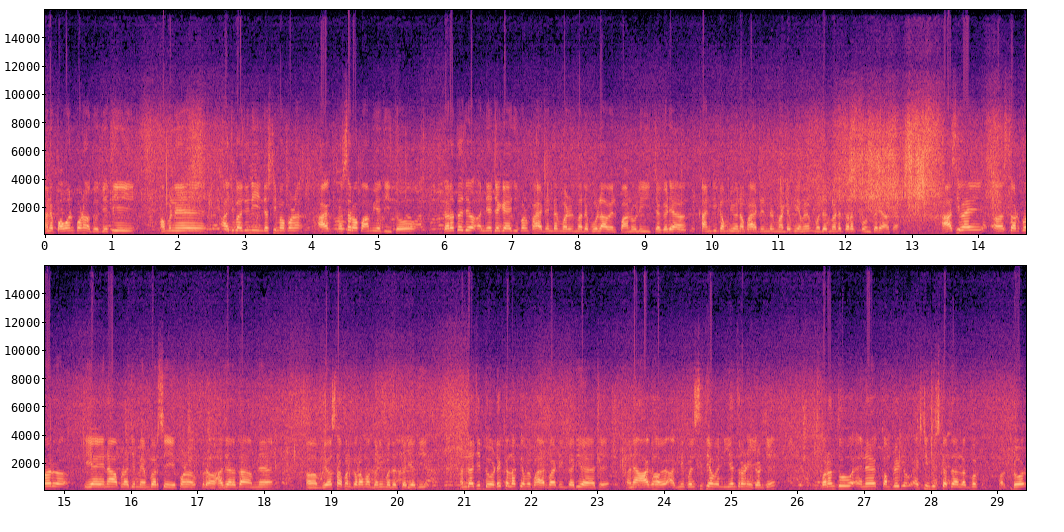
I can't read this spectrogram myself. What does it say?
અને પવન પણ હતો, જેથી અમને આજુબાજુની ઇન્ડસ્ટ્રીમાં પણ આગ પ્રસરવા પામી હતી તો તરત જ અન્ય જગ્યાએથી પણ ફાયર ટેન્ડર મદદ માટે બોલાવેલ. પાનોલી, ઝઘડિયા ખાનગી કંપનીઓના ફાયર ટેન્ડર માટે બી અમે મદદ માટે તરત ફોન કર્યા હતા. આ સિવાય સ્થળ પર એઆઈના આપણા જે મેમ્બર છે એ પણ હાજર હતા. અમને વ્યવસ્થાપન કરવામાં ઘણી મદદ કરી હતી. અંદાજિત દોઢેક કલાકથી અમે ફાયર ફાઇટિંગ કરી રહ્યા છે અને આગ હવે, આગની પરિસ્થિતિ હવે નિયંત્રણ હેઠળ છે. પરંતુ એને કમ્પ્લીટ એક્સટિંગ્વિશ કરતાં લગભગ દોઢ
